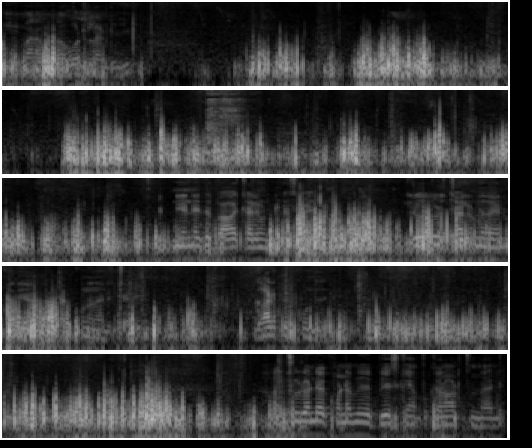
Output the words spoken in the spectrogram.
ఇది మన ఉన్న హోటల్ లాంటిది నేనైతే బాగా చలి ఉంటుంది సాయంత్రం ఈరోజు కూడా చలి ఉన్నది కానీ కొద్దిగా తక్కువ ఉన్నదండి చలి గాడ పెట్టుకుంటుంది అది చూడండి కొండ మీద బేస్ క్యాంప్ కనబడుతుందండి.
